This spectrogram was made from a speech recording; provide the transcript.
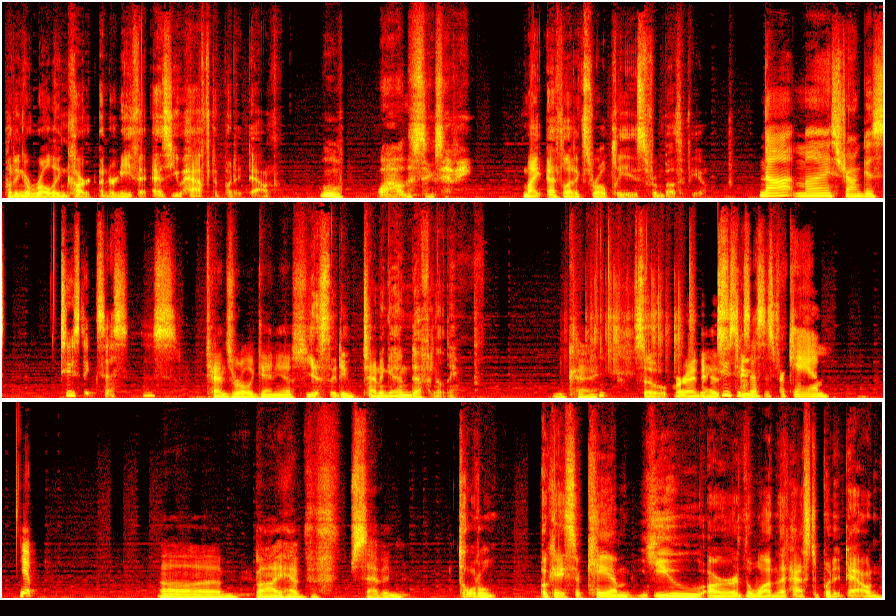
putting a rolling cart underneath it as you have to put it down. Wow, this thing's heavy. My athletics roll, please, from both of you. Not my strongest. Two successes. Tens roll again, yes. Yes, they do. 10 again, definitely. Okay. So Miranda has Two two. successes for Cam. Yep. Uh, I have seven. total. Okay, so Cam, you are the one that has to put it down.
